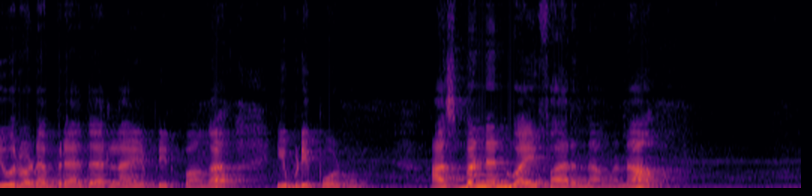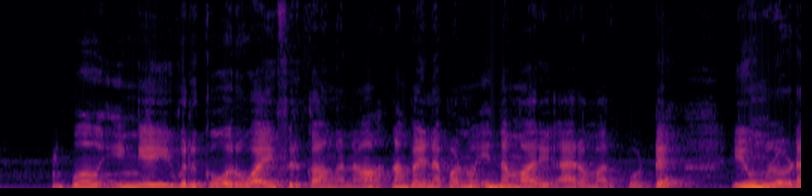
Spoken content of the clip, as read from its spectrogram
இவரோட பிரதர்லாம் எப்படி இருப்பாங்க? இப்படி போடுவோம். ஹஸ்பண்ட் அண்ட் ஒய்ஃபாக இருந்தாங்கன்னா இப்போ இங்கே இவருக்கு ஒரு ஒய்ஃப் இருக்காங்கன்னா நம்ம என்ன பண்ணுவோம்? இந்த மாதிரி ஏரோ மார்க் போட்டு இவங்களோட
